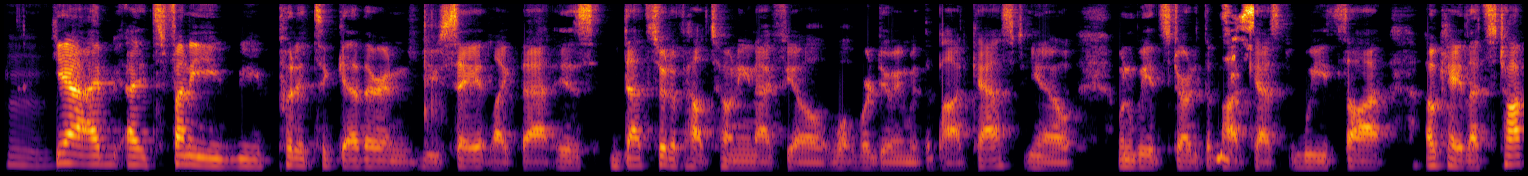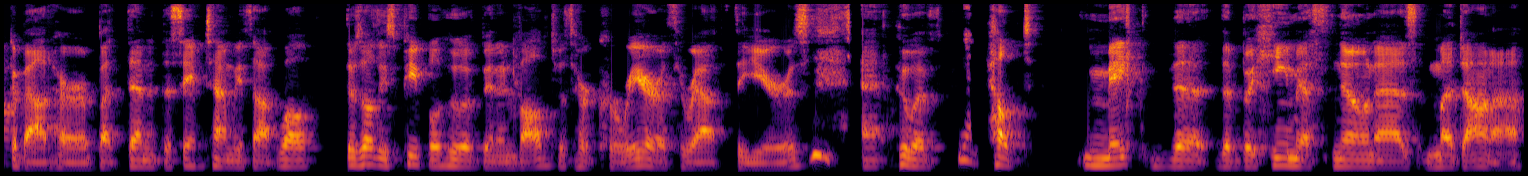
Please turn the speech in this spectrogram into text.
Hmm. Yeah, I, I, it's funny you put it together and you say it like that. Is that's sort of how Tony and I feel what we're doing with the podcast. You know, when we had started the yes. podcast, we thought, okay, let's talk about her. But then at the same time, we thought, well, there's all these people who have been involved with her career throughout the years, uh, who have yeah. helped make the the behemoth known as Madonna.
